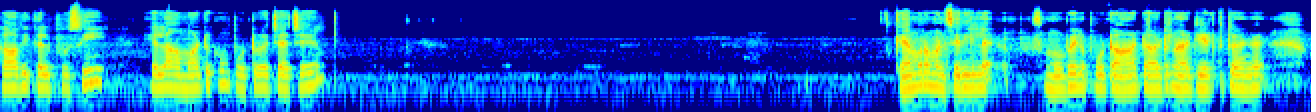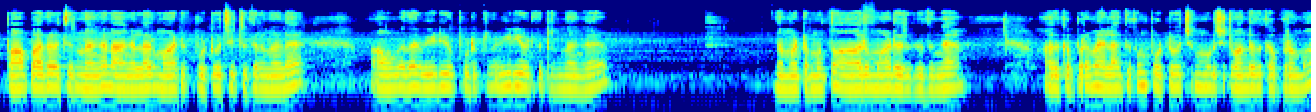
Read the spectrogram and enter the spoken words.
காவிக்கல் பூசி எல்லா மாட்டுக்கும் பொட்டு வச்சாச்சு. கேமராமேன் சரியில்லை. மொபைலை போட்டு ஆட்டு ஆட்டுன்னு ஆட்டி எடுத்துட்டாங்க. பாப்பா தான் வச்சுருந்தாங்க. நாங்கள் எல்லோரும் மாட்டுக்கு பொட்டு வச்சிட்டு இருக்கிறனால அவங்க தான் வீடியோ போட்டுட்டு வீடியோ எடுத்துகிட்டு இருந்தாங்க. நம்மகிட்ட மொத்தம் ஆறு மாடு இருக்குதுங்க. அதுக்கப்புறமா எல்லாத்துக்கும் பொட்டு வச்சு முடிச்சுட்டு வந்ததுக்கப்புறமா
